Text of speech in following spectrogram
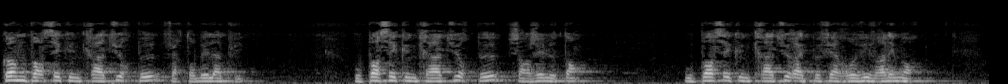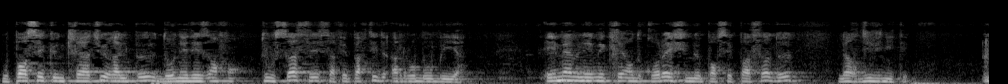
Comme penser qu'une créature peut faire tomber la pluie, ou penser qu'une créature peut changer le temps, ou penser qu'une créature elle peut faire revivre les morts, ou penser qu'une créature elle peut donner des enfants. Tout ça, c'est, ça fait partie de ar Et même les mécréants de Quraysh, ne pensaient pas ça de leur divinité.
